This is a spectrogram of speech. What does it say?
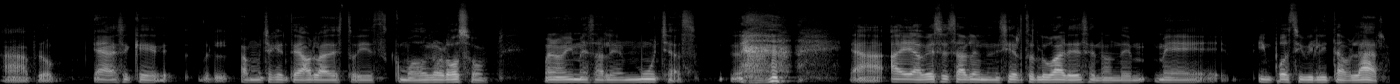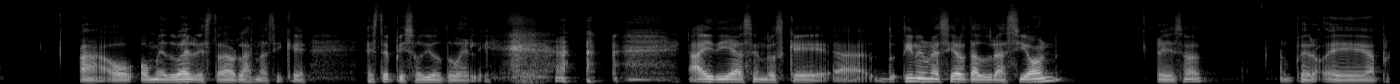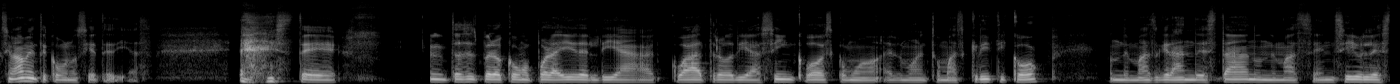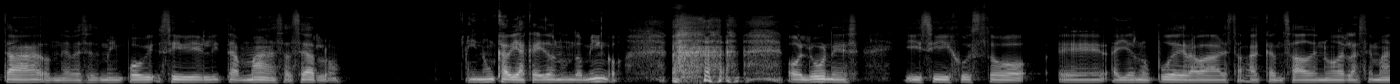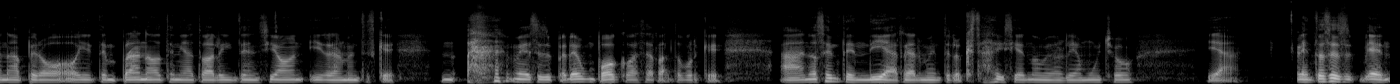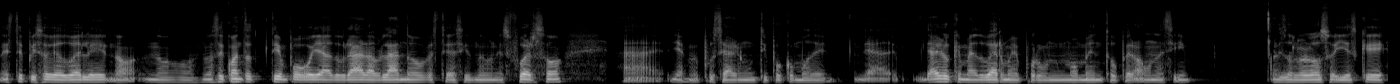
Ah, pero ya sé que a mucha gente habla de esto y es como doloroso. Bueno, a mí me salen muchas. Hay, a veces salen en ciertos lugares en donde me imposibilita hablar ah, o, o, me duele estar hablando, así que este episodio duele. Hay días en los que ah, tienen una cierta duración, eso, pero eh, aproximadamente como unos siete días. Este, entonces, pero como por ahí del día 4, día 5 es como el momento más crítico, donde más grande está, donde más sensible está, donde a veces me imposibilita más hacerlo. Y nunca había caído en un domingo o lunes. Y sí, justo eh, ayer no pude grabar, estaba cansado de nuevo de la semana, pero hoy temprano tenía toda la intención y realmente es que me desesperé un poco hace rato porque ah, no se entendía realmente lo que estaba diciendo, me dolía mucho. Ya. Entonces, bien, este episodio duele, no, no, no sé cuánto tiempo voy a durar hablando, estoy haciendo un esfuerzo. Ah, ya me puse algún tipo como de, de algo que me duerme por un momento, pero aún así es doloroso y es que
